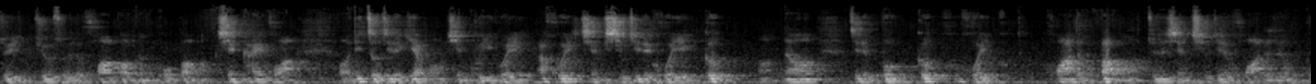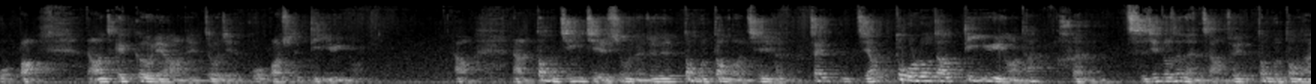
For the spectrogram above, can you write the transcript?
所以就所谓的花报跟果报嘛，先开花哦，你走这个叶哦，先回归，啊花先受这个花的果啊，然后这个不果花花的报啊，就是先受这个花的这种果报，然后这个果料呢，做这个果报就是地狱哦。好，那动经结束呢，就是动不动哦，其实很在只要堕落到地狱哦，它很。时间都是很长，所以动不动它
